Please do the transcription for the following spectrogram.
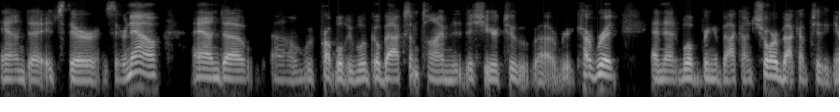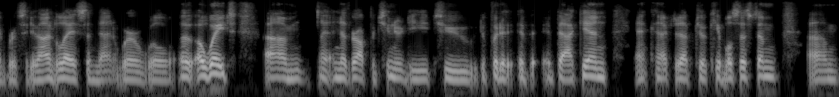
and uh, it's there it's there now and uh, um, we probably will go back sometime this year to uh, recover it, and then we'll bring it back on shore, back up to the University of Andalas, and then where we'll uh, await um, another opportunity to to put it, it, back in and connect it up to a cable system, um,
